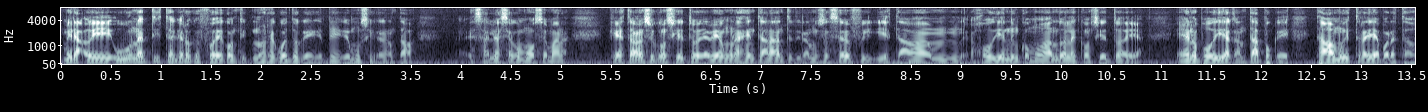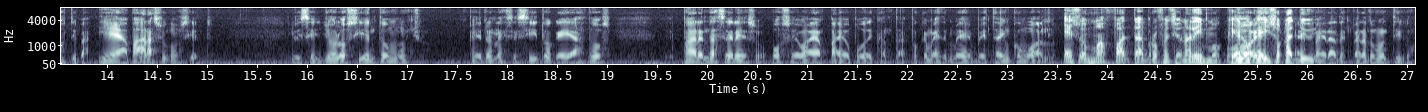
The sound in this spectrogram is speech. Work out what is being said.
Mira, eh, hubo un artista, creo que fue de, no recuerdo qué, de qué música cantaba. Eh, Salió hace como dos semanas. Que estaba en su concierto y había una gente adelante tirándose selfie y estaban jodiendo, incomodándola el concierto de ella. Ella no podía cantar porque estaba muy distraída por estas dos tipas. Y ella para su concierto. Le dice, yo lo siento mucho, pero necesito que ellas dos paren de hacer eso o se vayan para yo poder cantar porque me, me- me está incomodando. Eso es más falta de profesionalismo que lo que hizo Cardi B. Espérate, espérate un momentico.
